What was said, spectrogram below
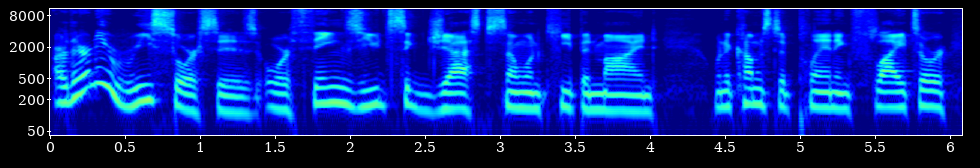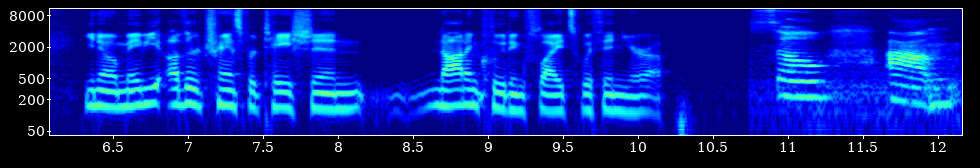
are there any resources or things you'd suggest someone keep in mind when it comes to planning flights or you know maybe other transportation, not including flights within Europe? So, um,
